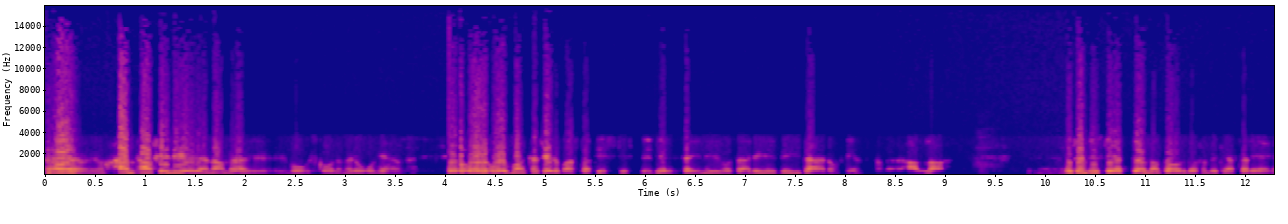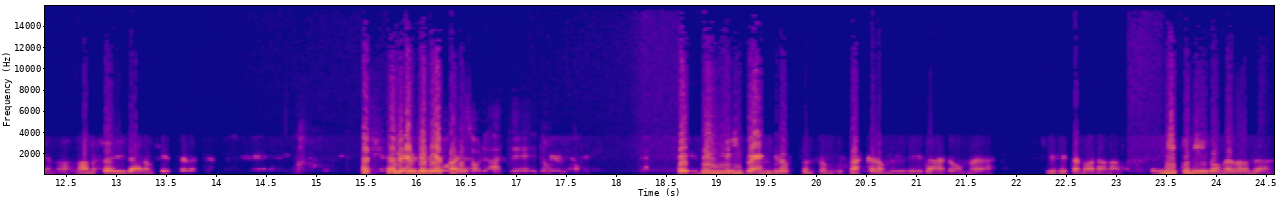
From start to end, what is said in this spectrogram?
Ja, ja, ja. Han, han fyller ju den andra vågskålen med råge. Alltså. Och, och, och, man kan se det bara statistiskt. Det du säger nu och så här, det är, det är där de finns, de där, alla. Och sen finns det ett undantag då som bekräftar regeln. Va? Annars är det ju där de sitter, vet du. Eller hur? Det vet man ju. Att, eh, de... det, det, är ju i den gruppen som du snackar om nu, det är där de uh, hittar mördarna. 99 gånger över 100.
